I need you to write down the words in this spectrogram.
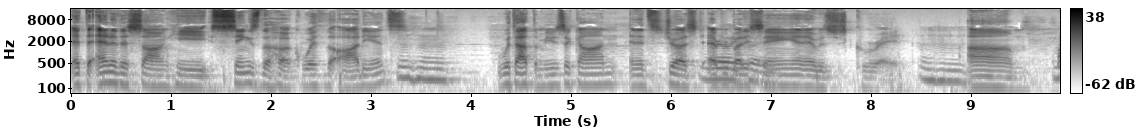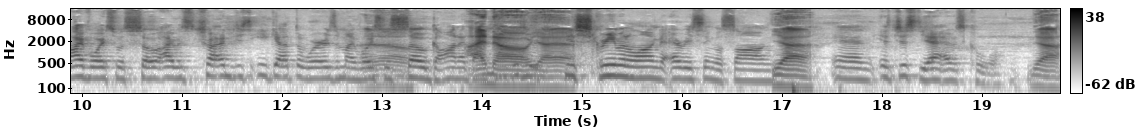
At the end of this song, he sings the hook with the audience Mm-hmm. without the music on, and it's just Really everybody pretty. singing it. It was just great. Mm-hmm. Um, My voice was so. I was trying to just eke out the words, and my voice was so gone at that I point. know, He was- yeah, yeah. He was screaming along to every single song, yeah, and it's just yeah, it was cool. yeah.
